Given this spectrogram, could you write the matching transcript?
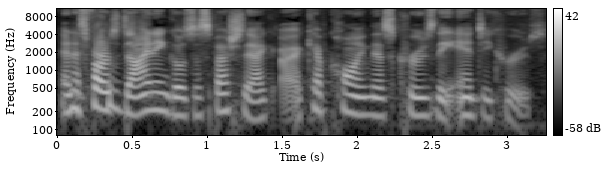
And as far as dining goes, especially, I, I kept calling this cruise the anti cruise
